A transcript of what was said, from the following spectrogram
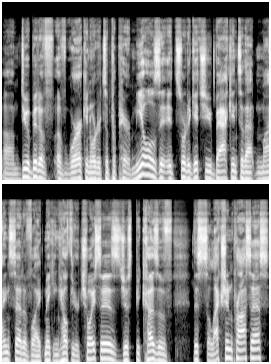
um, do a bit of of work in order to prepare meals. It, it sort of gets you back into that mindset of like making healthier choices, just because of this selection process.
